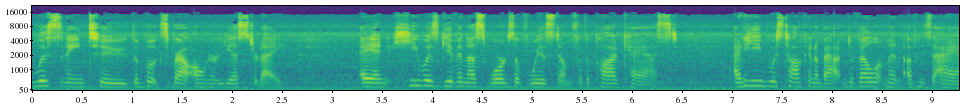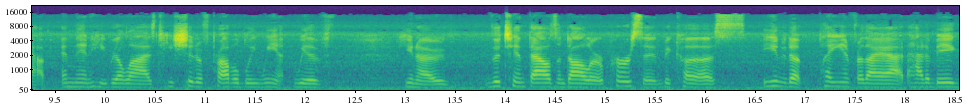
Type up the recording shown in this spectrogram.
listening to the Book Sprout owner yesterday, and he was giving us words of wisdom for the podcast. And he was talking about development of his app, and then he realized he should have probably went with, you know, the ten thousand dollar person because he ended up paying for that, had a big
